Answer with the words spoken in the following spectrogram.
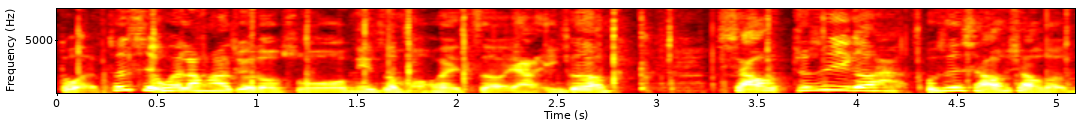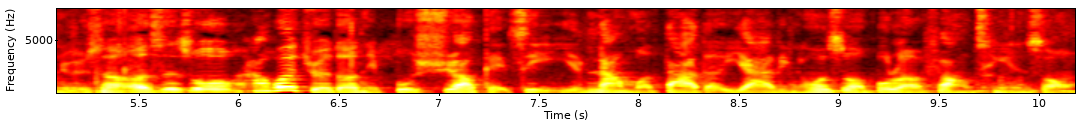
对，这其实会让他觉得说，你怎么会这样一个。小就是一个不是小小的女生，而是说她会觉得你不需要给自己那么大的压力，你为什么不能放轻松？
